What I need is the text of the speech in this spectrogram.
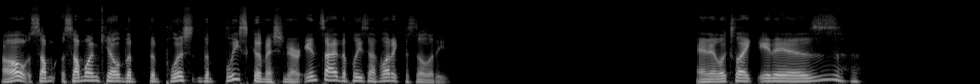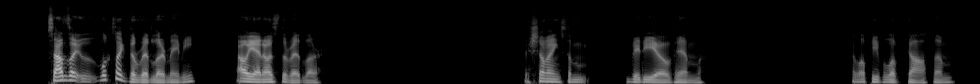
Oh, some someone killed the the police the police commissioner inside the police athletic facilities. And it looks like it is. Sounds like looks like the Riddler, maybe. Oh yeah, no, it's the Riddler. They're showing some video of him. Hello, people of Gotham.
